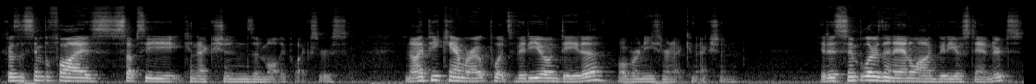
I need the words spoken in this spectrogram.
because it simplifies subsea connections and multiplexers. An IP camera outputs video and data over an Ethernet connection. It is simpler than analog video standards,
